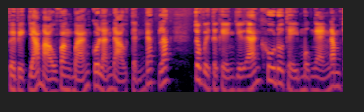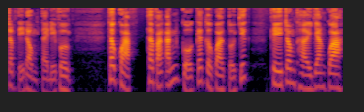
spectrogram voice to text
về việc giả mạo văn bản của lãnh đạo tỉnh Đắk Lắk trong việc thực hiện dự án khu đô thị 1.500 tỷ đồng tại địa phương. Theo quạt, theo phản ánh của các cơ quan tổ chức, thì trong thời gian qua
